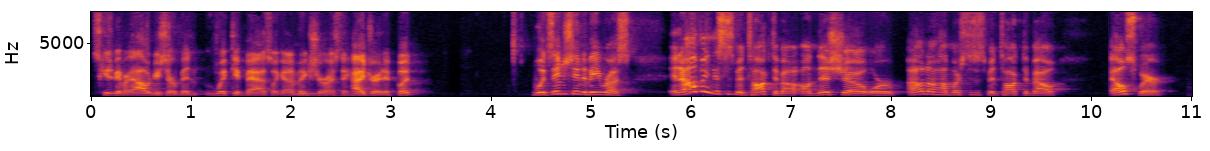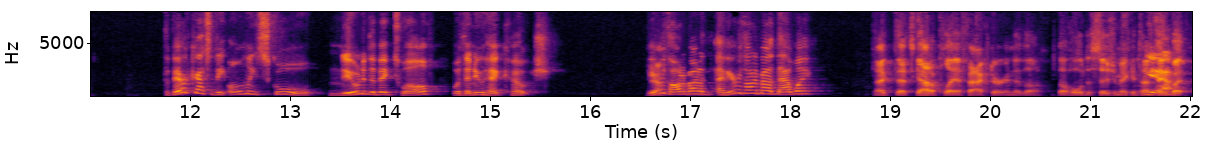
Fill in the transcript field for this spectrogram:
excuse me, my allergies have been wicked bad, so I got to make sure I stay hydrated. But What's interesting to me, Russ, and I don't think this has been talked about on this show, or I don't know how much this has been talked about elsewhere. The Bearcats are the only school new to the Big 12 with a new head coach. You yeah. ever thought about it? Have you ever thought about it that way? Like that's got to play a factor into the the whole decision making type yeah. thing. But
